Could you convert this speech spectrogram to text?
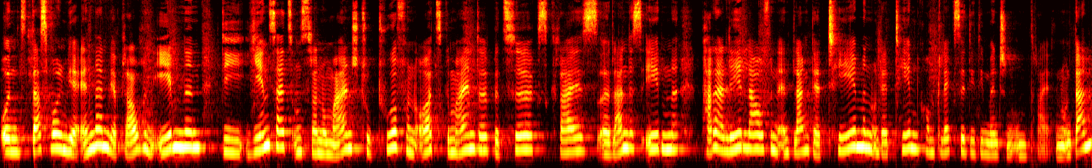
Und das wollen wir ändern. Wir brauchen Ebenen, die jenseits unserer normalen Struktur von Ortsgemeinde, Bezirks, Kreis, äh, Landesebene parallel laufen entlang der Themen und der Themenkomplexe, die die Menschen umtreiben. Und dann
